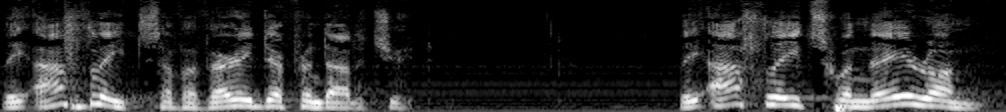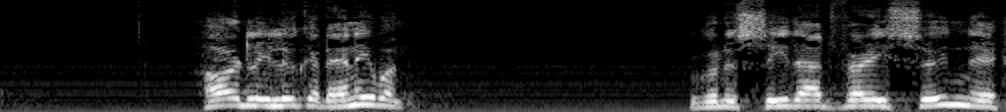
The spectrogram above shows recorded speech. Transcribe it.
the athletes have a very different attitude. The athletes, when they run, hardly look at anyone. We're going to see that very soon. The,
